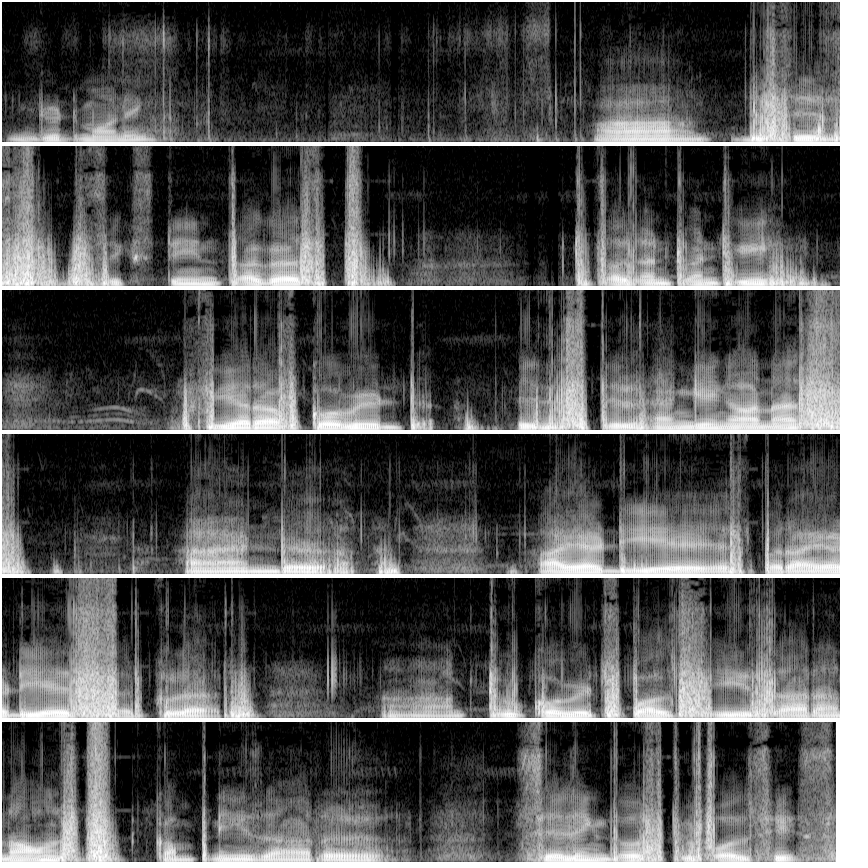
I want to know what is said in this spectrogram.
Good morning. Uh, this is 16th August 2020. Fear of COVID is still hanging on us, and uh, IRDA, as per IRDA's circular, uh, two COVID policies are announced. Companies are uh, selling those two policies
